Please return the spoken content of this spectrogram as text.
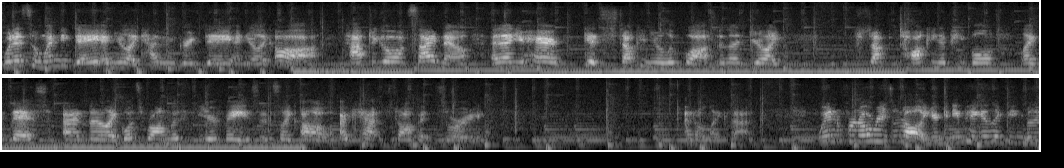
when it's a windy day and you're like having a great day and you're like, ah, have to go outside now, and then your hair gets stuck in your lip gloss, and then you're like stuck talking to people like this, and they're like, what's wrong with your face? And it's like, oh, I can't stop it, sorry. I don't like that. When for no reason at all, your guinea pig is like being really,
